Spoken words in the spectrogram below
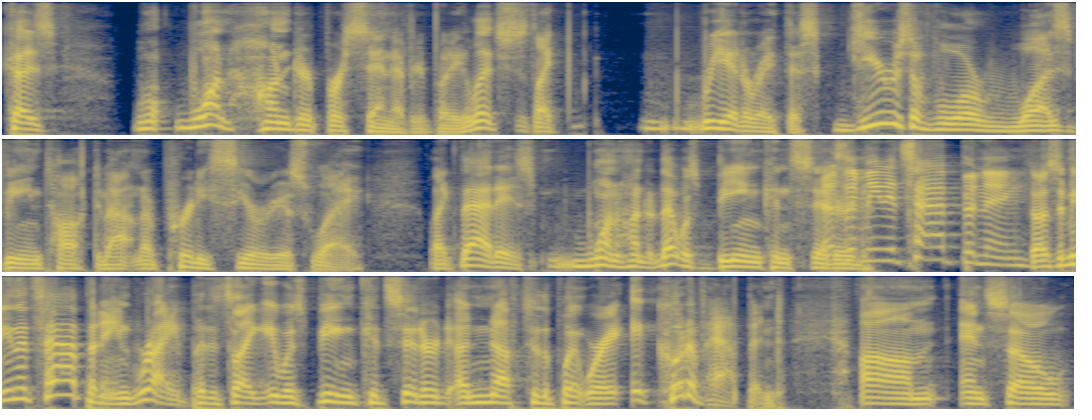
Because 100%, everybody, let's just like reiterate this gears of war was being talked about in a pretty serious way like that is 100 that was being considered doesn't mean it's happening doesn't mean it's happening right but it's like it was being considered enough to the point where it could have happened um and so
